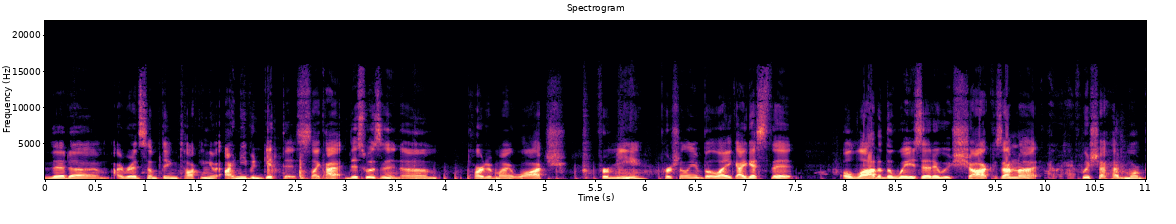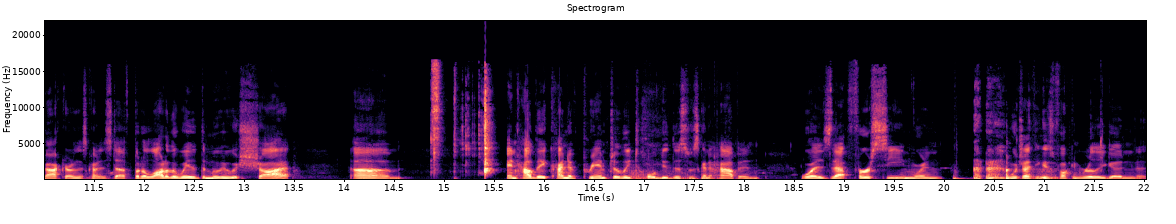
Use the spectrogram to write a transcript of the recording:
that um, I read something talking. About, I didn't even get this. Like I, this wasn't um, part of my watch for me personally, but like I guess that a lot of the ways that it was shot because I'm not. I wish I had more background on this kind of stuff, but a lot of the way that the movie was shot. Um, and how they kind of preemptively told you this was going to happen was that first scene when which i think is fucking really good and the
